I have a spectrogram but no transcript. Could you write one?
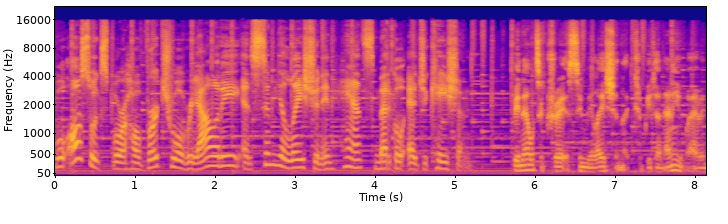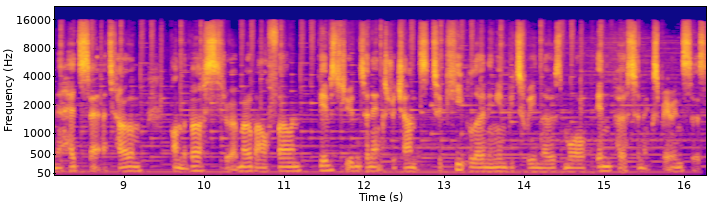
We'll also explore how virtual reality and simulation enhance medical education being able to create a simulation that could be done anywhere in a headset at home, on the bus, through a mobile phone, gives students an extra chance to keep learning in between those more in person experiences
